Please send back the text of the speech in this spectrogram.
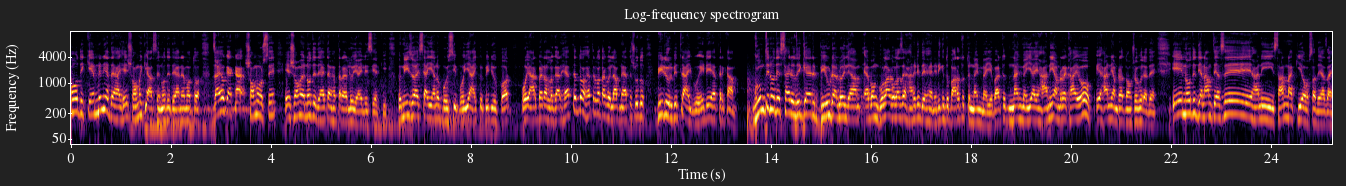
নদী কেমনি নিয়ে দেখায় এই সময় কি আছে নদী দেহানের মতো? যাই হোক একটা সময় উঠছে, এই সময় নদী দেখাইতাম, হেতারা লই আইলেছি আর কি। তো নিজ আইসি আই আনো, বইছি, বইয়া আইকো ভিডিও কর, ওই আর বেটার লগে। আর হেতে তো হেতের কথা কইলাম না হেতে শুধু ভিডিওর ভিতরে আইব এটাই হাতের কাম। গুমতি নদীর সাইড ওদিকের ভিউটা লইলাম এবং গোলা গোলা যে হানিটি দেখেন, এটি কিন্তু ভারতের তো নাম মাইয়া, ভারতের নাম মাইয়া, এই হানি আমরা খাই, ও, এই হানি আমরা ধ্বংস করে দেয়। এই নদী দিয়ে নামতে আছে হানি, সার না কি অবস্থা দেওয়া যায়।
